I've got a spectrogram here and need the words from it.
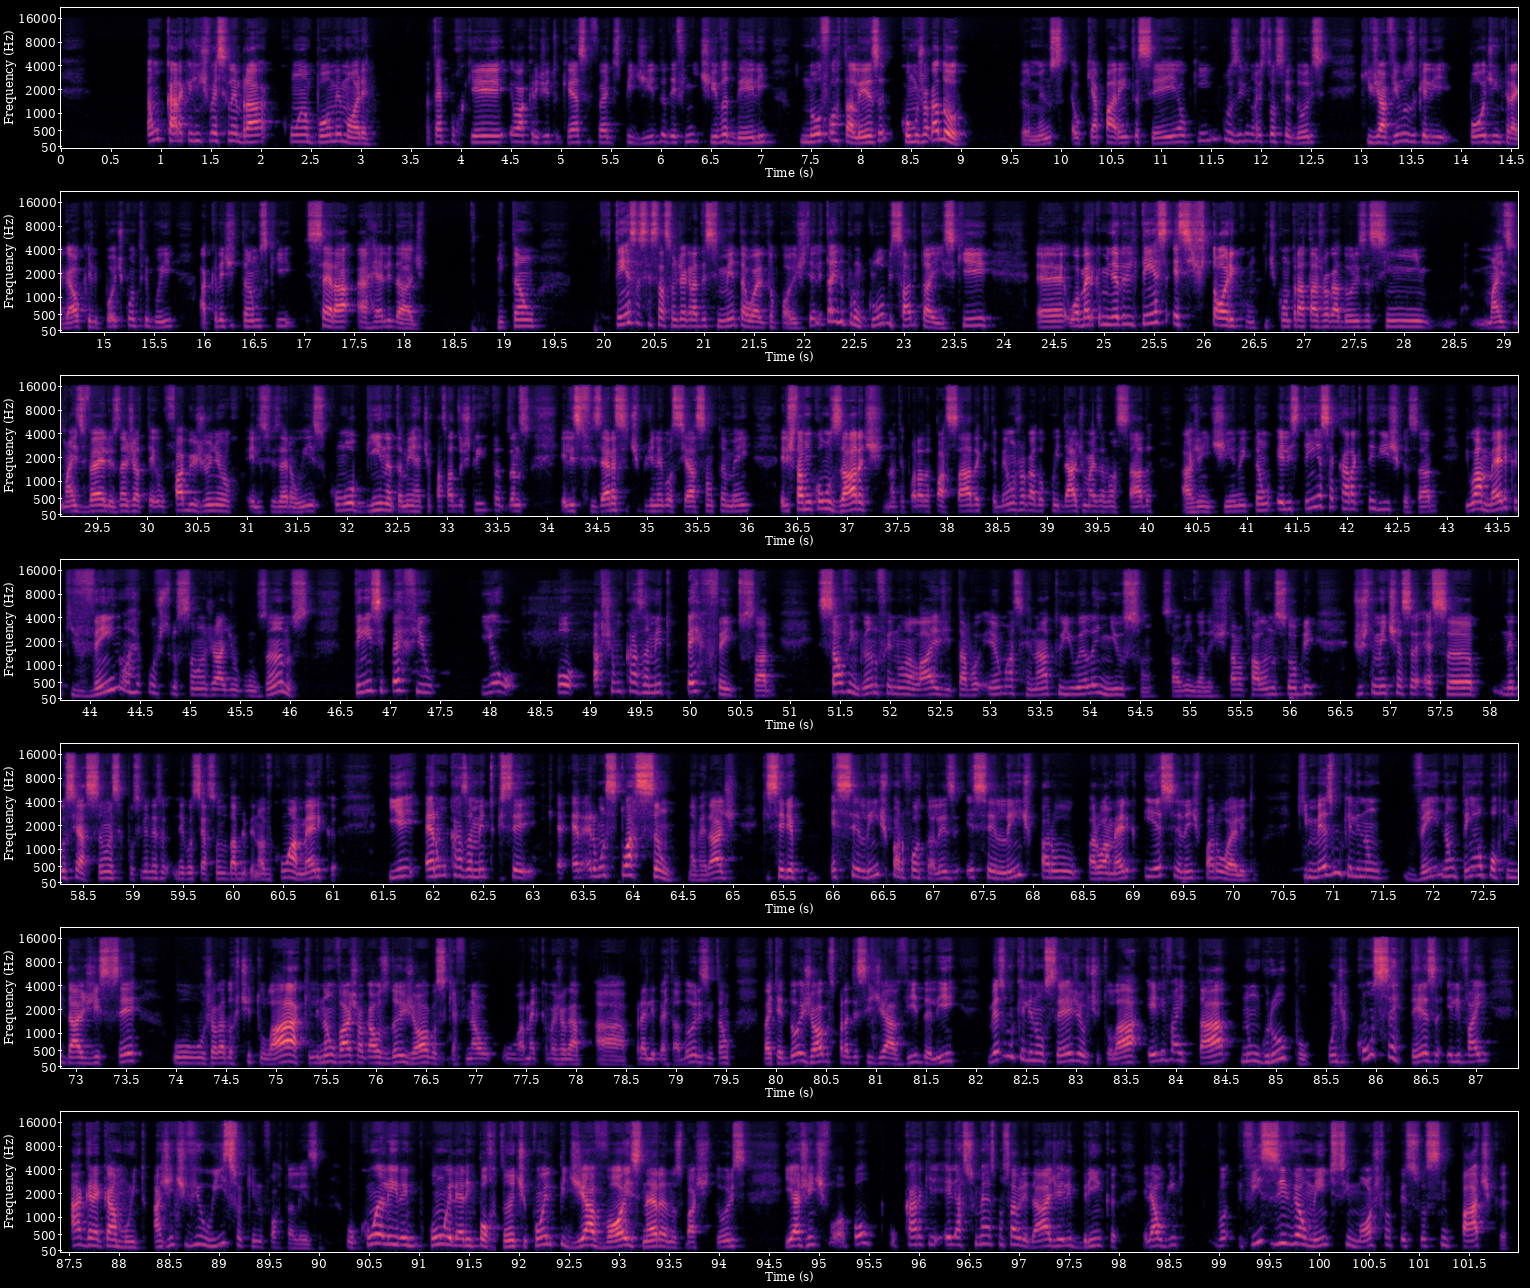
é um cara que a gente vai se lembrar com uma boa memória. Até porque eu acredito que essa foi a despedida definitiva dele no Fortaleza como jogador. Pelo menos é o que aparenta ser e é o que, inclusive, nós torcedores que já vimos o que ele pôde entregar, o que ele pôde contribuir, acreditamos que será a realidade. Então, tem essa sensação de agradecimento ao Wellington Paulista. Ele está indo para um clube, sabe, Thaís, que é, o América Mineiro ele tem esse histórico de contratar jogadores assim mais, mais velhos, né? Já tem, o Fábio Júnior, eles fizeram isso, com o Obina também, já tinha passado dos 30 anos, eles fizeram esse tipo de negociação também. Eles estavam com o Zarat na temporada passada, que também é um jogador com idade mais avançada, argentino, então eles têm essa característica, sabe? E o América, que vem numa reconstrução já de alguns anos, tem esse perfil. E eu, pô, achei um casamento perfeito, sabe? Salvo engano, foi numa live, tava eu, Márcio Renato e o Elenilson, salvo engano. A gente estava falando sobre justamente essa, essa negociação, essa possível negociação do WP9 com o América. E era um casamento que seria, era uma situação, na verdade, que seria excelente para o Fortaleza, excelente para o, para o América e excelente para o Wellington. Que mesmo que ele não vem, não tenha a oportunidade de ser o jogador titular, que ele não vai jogar os dois jogos, que afinal o América vai jogar a pré-Libertadores, então vai ter dois jogos para decidir a vida ali. Mesmo que ele não seja o titular, ele vai estar tá num grupo onde com certeza ele vai agregar muito. A gente viu isso aqui no Fortaleza. O com ele era, ele era importante, com ele pedia a voz, né, nos bastidores. E a gente, pô, o cara que ele assume a responsabilidade, ele brinca, ele é alguém que visivelmente se mostra uma pessoa simpática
